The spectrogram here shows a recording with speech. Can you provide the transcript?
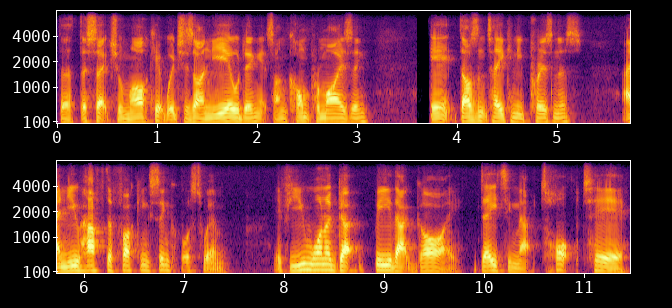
the, the sexual market, which is unyielding, it's uncompromising, it doesn't take any prisoners, and you have to fucking sink or swim. If you want to be that guy dating that top tier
